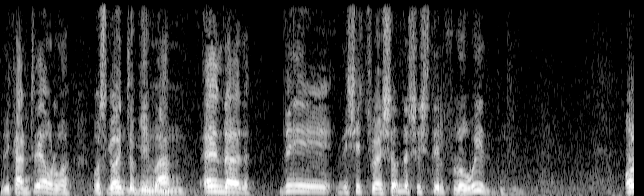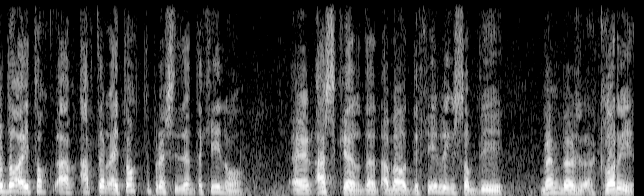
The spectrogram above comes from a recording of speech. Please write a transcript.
the country or wa- was going to give up, and uh, the the situation is still fluid. Although I talked uh, after I talked to President Aquino and asked her that about the feelings of the members, uh, Cory,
